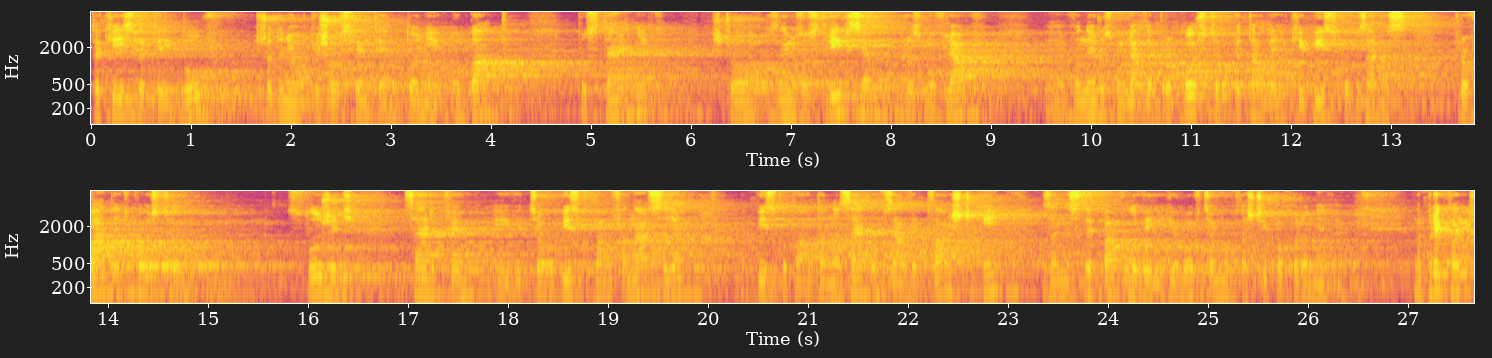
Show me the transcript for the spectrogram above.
такий святий був, що до нього пішов святий Антоній Обат, пустельник, що з ним зустрівся, розмовляв. Е, Вони розмовляли про костюл, питали, який біскуп зараз провадить костюл, м, служить церкві. І від цього біскупа Афанасія, біскупа Атаназегу взяли плащ і занесли Павлові, і його в цьому плащі похоронили. Наприклад,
